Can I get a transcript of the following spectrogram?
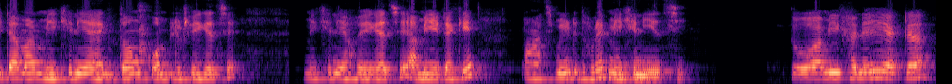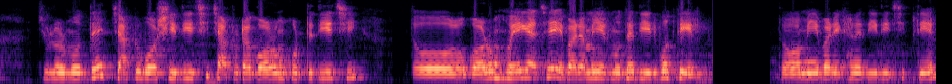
এটা আমার মেখে নেওয়া একদম কমপ্লিট হয়ে গেছে। মেখে নেওয়া হয়ে গেছে, আমি এটাকে পাঁচ মিনিট ধরে মেখে নিয়েছি। তো আমি এখানে একটা চুলোর মধ্যে চাটু বসিয়ে দিয়েছি, চাটুটা গরম করতে দিয়েছি। তো গরম হয়ে গেছে, এবার আমি এর মধ্যে দিয়ে দেবো তেল। তো আমি এবার এখানে দিয়ে দিচ্ছি তেল।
